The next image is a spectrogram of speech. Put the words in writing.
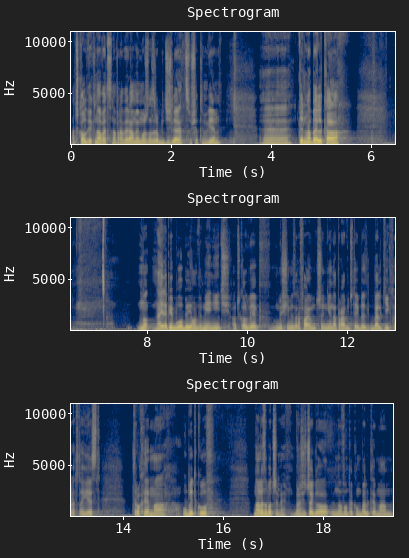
Aczkolwiek nawet naprawę ramy można zrobić źle, coś o tym wiem. E, tylna belka. No, najlepiej byłoby ją wymienić, aczkolwiek myślimy z Rafałem, czy nie naprawić tej be- belki, która tutaj jest. Trochę ma ubytków, no ale zobaczymy. W razie czego nową taką belkę mam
